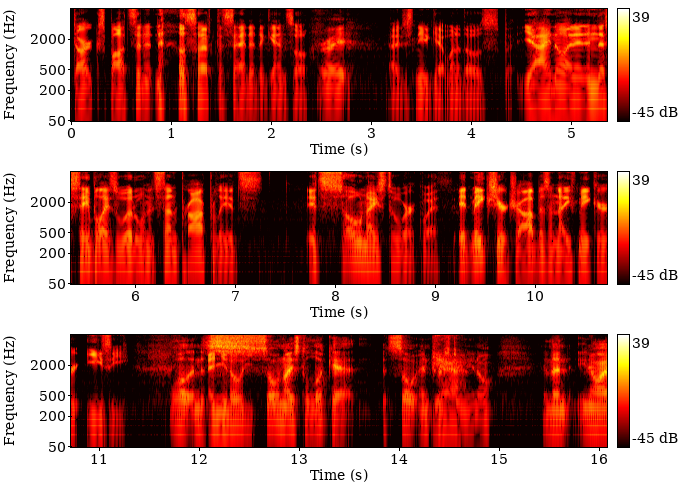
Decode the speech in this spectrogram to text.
dark spots in it now, so I have to sand it again. So Right. I just need to get one of those. But yeah, I know. And, and the stabilized wood, when it's done properly, it's it's so nice to work with. It makes your job as a knife maker easy. Well, and it's And you know- so nice to look at. It's so interesting, Yeah. you know. And then you know, I,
